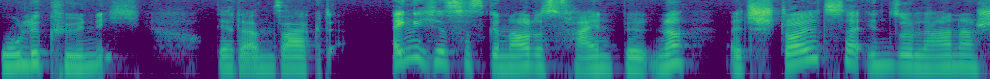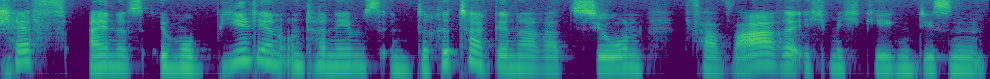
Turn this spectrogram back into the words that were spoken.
Ole König, der dann sagt, eigentlich ist das genau das Feindbild. Ne? Als stolzer insulaner Chef eines Immobilienunternehmens in dritter Generation verwahre ich mich gegen diesen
